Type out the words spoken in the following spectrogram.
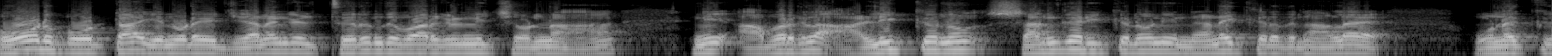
போடு போட்டால் என்னுடைய ஜனங்கள் திருந்துவார்கள்னு சொன்னால் நீ அவர்களை அழிக்கணும் சங்கரிக்கணும்னு நினைக்கிறதுனால உனக்கு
